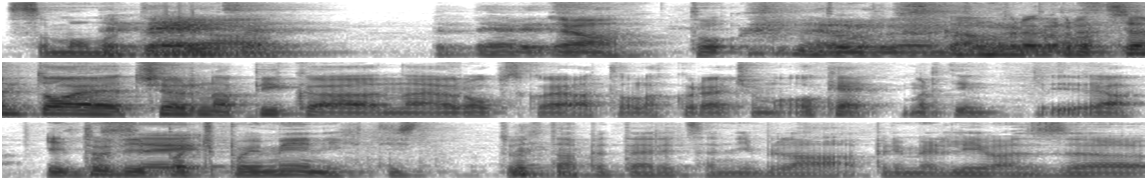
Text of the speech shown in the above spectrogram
samo Mateja. Peterice. Ja, to, Ne, to že, to Pre, predvsem to je črna pika na evropsko, ja, to lahko rečemo. Ok, Martin. Ja. In tudi Sej- pač po imenih, tist, tudi ta peterica ni bila primerljiva z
